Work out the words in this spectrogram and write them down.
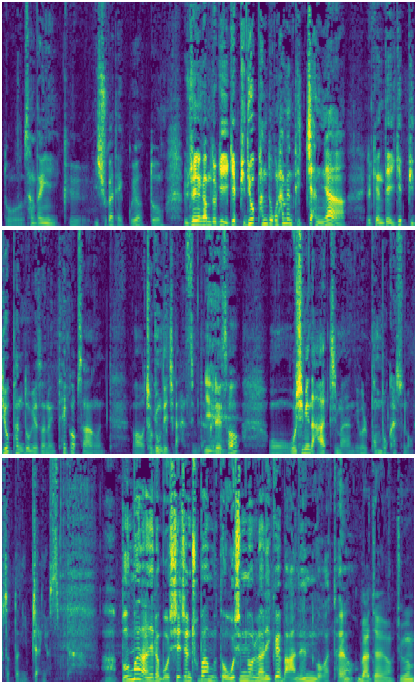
또 상당히 그 이슈가 됐고요. 또 유준현 감독이 이게 비디오 판독을 하면 됐지 않냐 이렇게 했는데 이게 비디오 판독에서는 태그업 사항은 어, 적용되지가 않습니다. 예. 그래서 어, 오심이 나왔지만 이걸 번복할 수는 없었던 입장이었습니다. 아, 뿐만 아니라 뭐 시즌 초반부터 50논란이 꽤 많은 것 같아요. 맞아요. 지금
